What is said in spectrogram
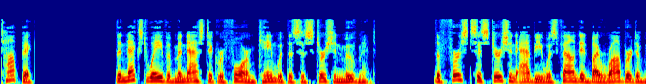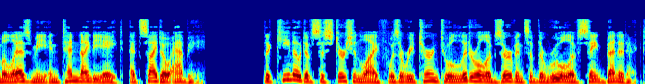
Topic. The next wave of monastic reform came with the Cistercian movement. The first Cistercian abbey was founded by Robert of Molesme in 1098, at Citeaux Abbey. The keynote of Cistercian life was a return to a literal observance of the rule of Saint Benedict.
